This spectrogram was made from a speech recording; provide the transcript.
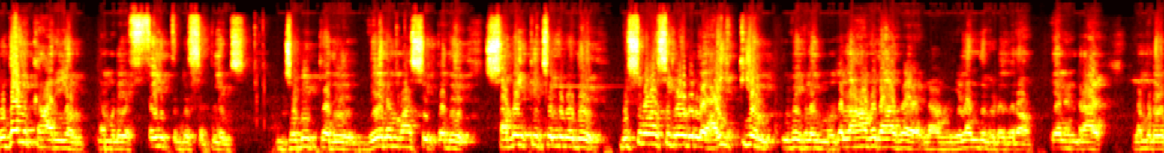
முதல் காரியம் நம்முடைய ஃபெய்த் டிசிப்ளின்ஸ் ஜெபிப்பது வேதம் வாசிப்பது சபைக்கு செல்வது விசுவாசிகளோடு உள்ள ஐக்கியம் இவைகளை முதலாவதாக நாம் இழந்து விடுகிறோம். ஏனென்றால் நம்முடைய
